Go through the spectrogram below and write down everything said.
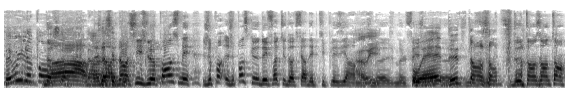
Mais oui, il le pense. Non, ça, non, non, pour- si je le pense, mais je pense, je pense que des fois tu dois te faire des petits plaisirs. hein. Ah Moi, oui. je, me, je me le fais. Ouais, me- de je me- temps en temps. De temps en temps.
